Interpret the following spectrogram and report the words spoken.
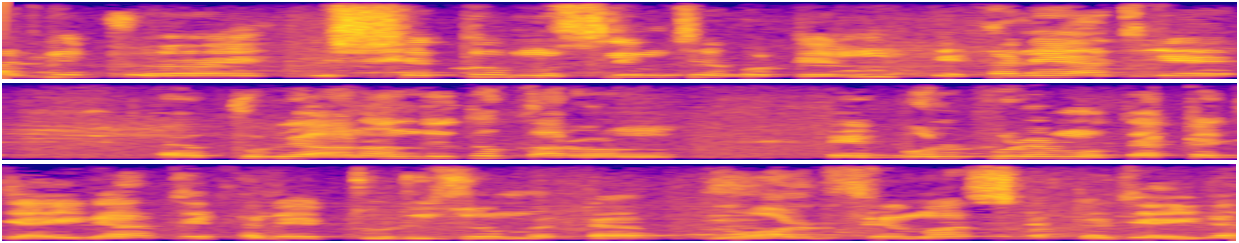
আজকে সেতু মুসলিম যে হোটেল, এখানে আজকে খুবই আনন্দিত কারণ এই বোলপুরের মতো একটা জায়গা, যেখানে ট্যুরিজম একটা ওয়ার্ল্ড ফেমাস একটা জায়গা।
